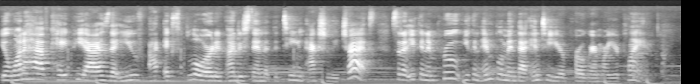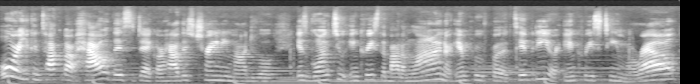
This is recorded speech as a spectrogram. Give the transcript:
You'll want to have KPIs that you've uh, explored and understand that the team actually tracks so that you can improve, you can implement that into your program or your plan. Or you can talk about how this deck or how this training module is going to increase the bottom line or improve productivity or increase team morale.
